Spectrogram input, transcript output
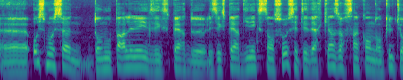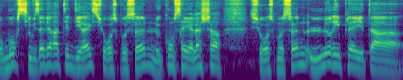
euh, Osmoson, dont nous parlaient les experts de les experts d'Inextenso. C'était vers 15h50 dans Culture Bourse. Si vous avez raté le direct sur Osmoson, le conseil à l'achat sur Osmoson, le replay est à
